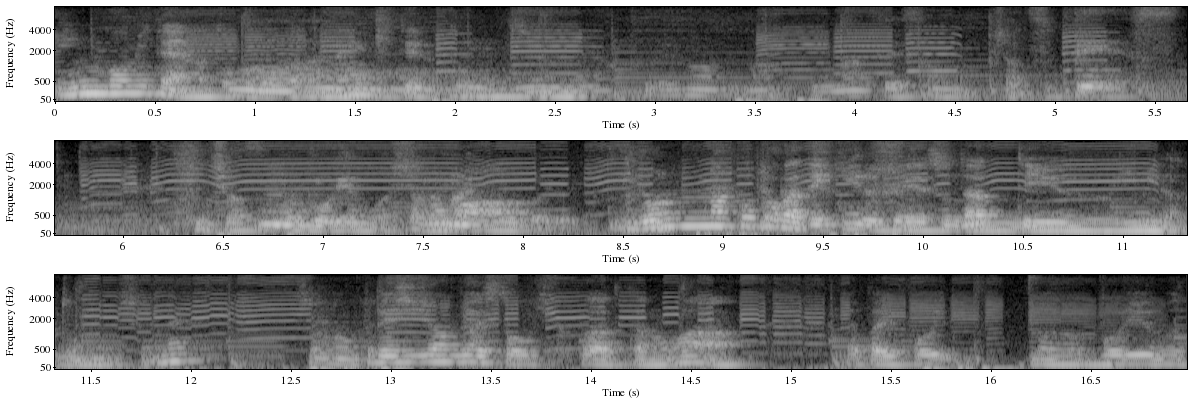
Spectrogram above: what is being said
隠語みたいなところからうん。ね来てると思うんですよね。それがななぜそのジャズベース？ジャズの語源を知らないうん。まあいろんなことができるベースだっていう意味だと思うんですよね。そのプレシジョンベースと大きく変わったのはやっぱりボリのボリュームっ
